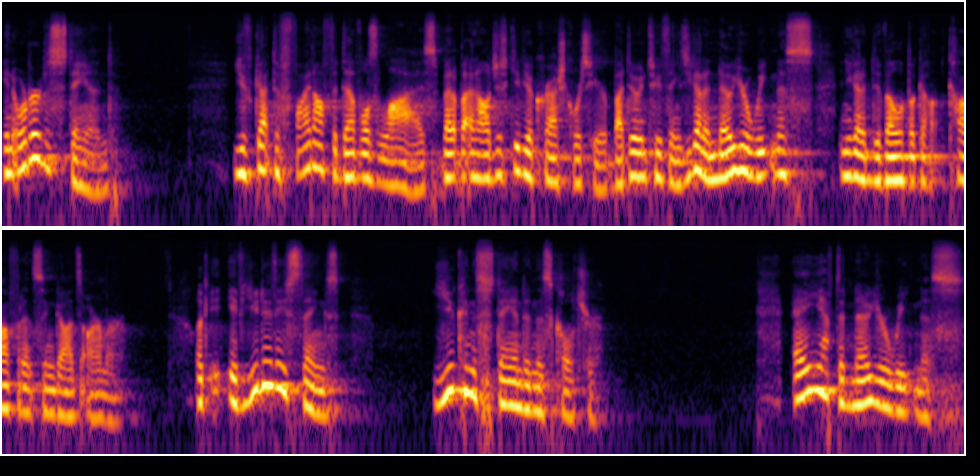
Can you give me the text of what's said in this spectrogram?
In order to stand, you've got to fight off the devil's lies. But, but, and I'll just give you a crash course here by doing two things. You got to know your weakness and you got to develop a confidence in God's armor. Look, if you do these things, you can stand in this culture. A, you have to know your weakness.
